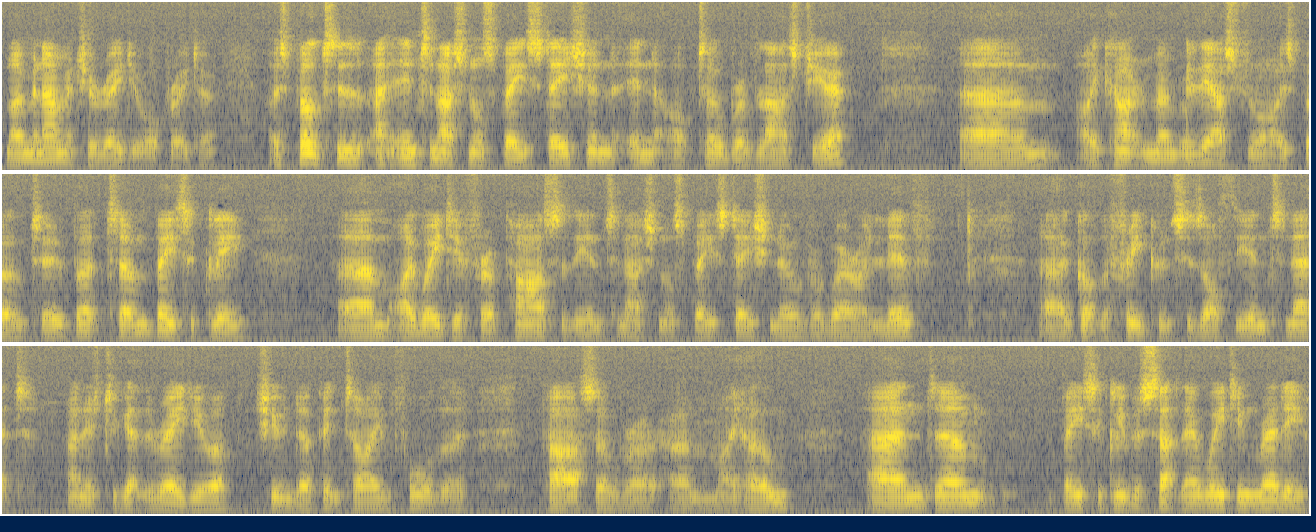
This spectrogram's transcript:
and I'm an amateur radio operator. I spoke to the International Space Station in October of last year. Um, I can't remember the astronaut I spoke to, but um, basically um, I waited for a pass of the International Space Station over where I live, uh, got the frequencies off the internet, managed to get the radio up, tuned up in time for the pass over um, my home, and um, basically was sat there waiting ready.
